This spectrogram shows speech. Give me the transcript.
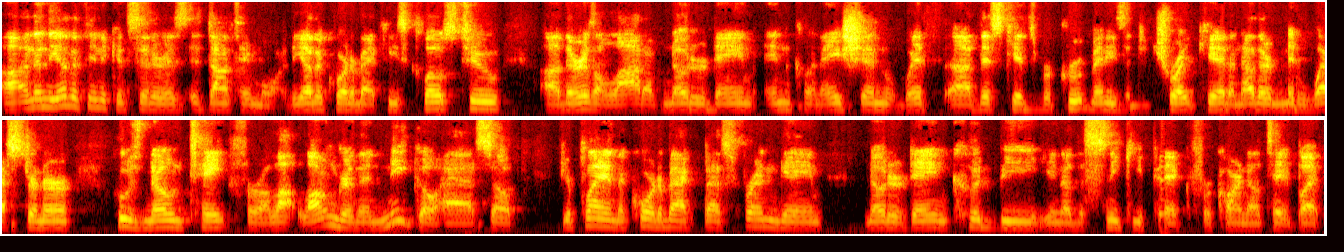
Uh, and then the other thing to consider is, is Dante Moore, the other quarterback he's close to. Uh, there is a lot of Notre Dame inclination with uh, this kid's recruitment. He's a Detroit kid, another Midwesterner who's known Tate for a lot longer than Nico has. So if you're playing the quarterback best friend game, Notre Dame could be, you know, the sneaky pick for Carnell Tate. But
